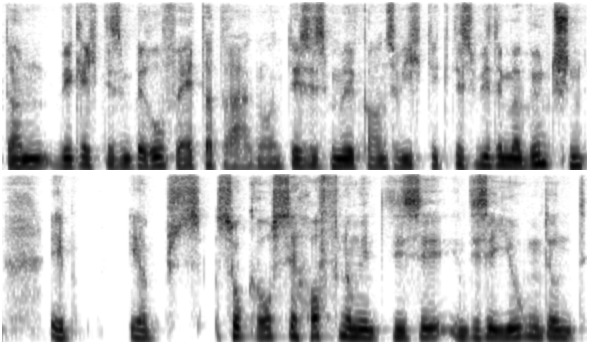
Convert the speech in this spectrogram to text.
dann wirklich diesen Beruf weitertragen. Und das ist mir ganz wichtig. Das würde ich mir wünschen. Ich, ich habe so große Hoffnung in diese, in diese Jugend und,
